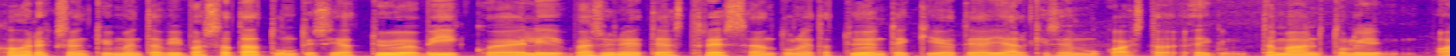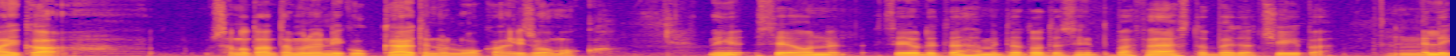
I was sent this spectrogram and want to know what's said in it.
80-100 tuntisia työviikkoja, eli väsyneitä ja stressaantuneita työntekijöitä ja jälkisen mukaista. Tämä nyt oli aika, sanotaan tämmöinen niin kuin käytännön luokan iso moko. Niin, se, on, se oli tähän, mitä totesin, että tämä fast, better, cheaper. Mm. Eli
